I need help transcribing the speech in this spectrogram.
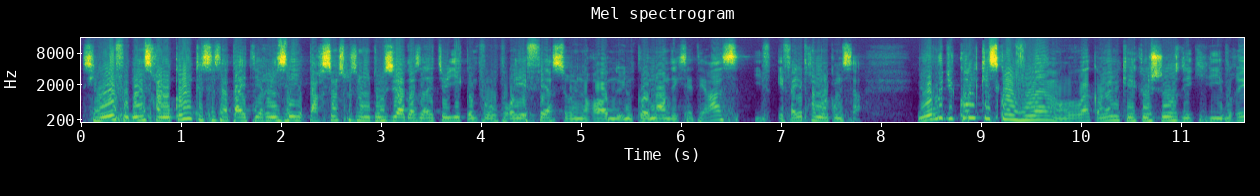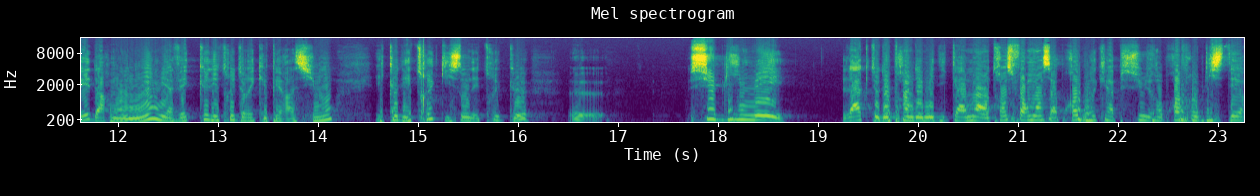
si vous voulez, il faut bien se rendre compte que ça, ça n'a pas été réalisé par 172 heures dans un atelier comme vous pourriez faire sur une robe, une commande, etc. Il, fallait prendre en compte ça. Mais au bout du compte, qu'est-ce qu'on voit? On voit quand même quelque chose d'équilibré, d'harmonie, mais avec que des trucs de récupération et que des trucs qui sont des trucs euh, euh sublimer l'acte de prendre des médicaments en transformant sa propre capsule, son propre blister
